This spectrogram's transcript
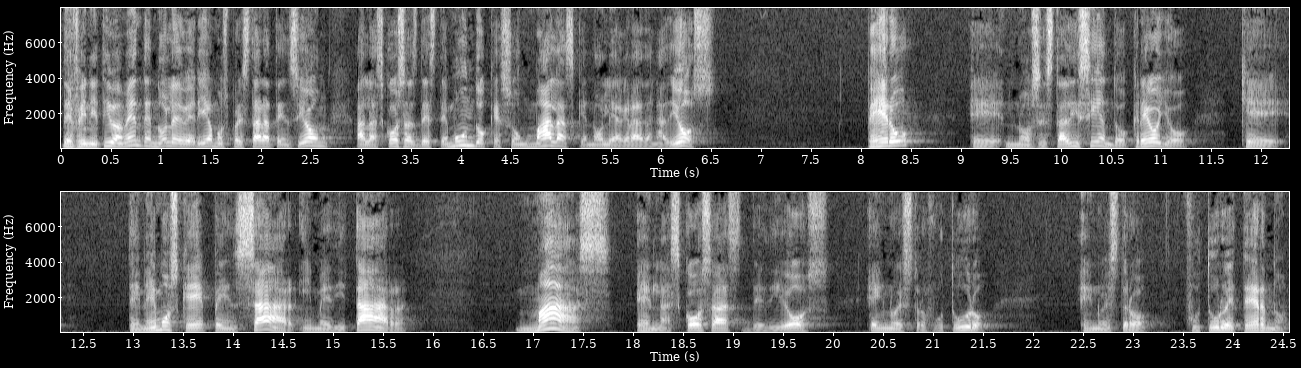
Definitivamente no le deberíamos prestar atención a las cosas de este mundo que son malas, que no le agradan a Dios. Pero eh, nos está diciendo, creo yo, que tenemos que pensar y meditar más en las cosas de Dios en nuestro futuro, en nuestro futuro eterno.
